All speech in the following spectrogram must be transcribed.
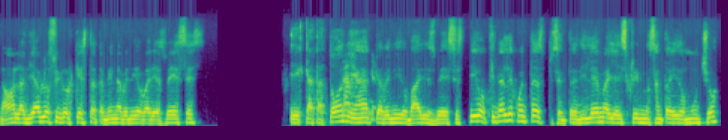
No, la Diablo Swing Orquesta también ha venido varias veces. Eh, Catatonia, Ah, que ha venido varias veces. Digo, final de cuentas, pues entre Dilema y Ice Cream nos han traído mucho.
